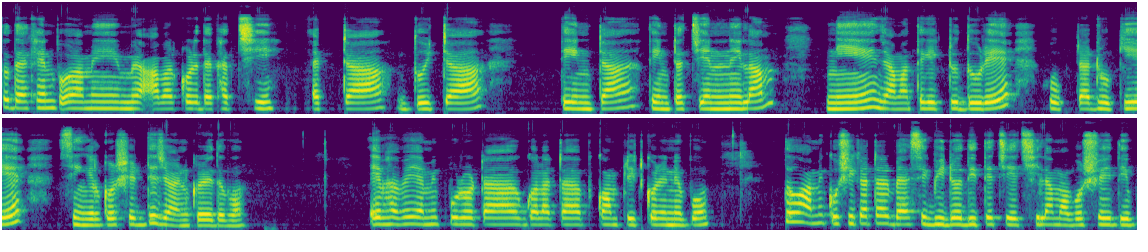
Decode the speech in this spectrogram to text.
তো দেখেন আমি আবার করে দেখাচ্ছি, একটা, দুইটা, তিনটা তিনটা চেন নিলাম, নিয়ে জামা থেকে একটু দূরে হুকটা ঢুকিয়ে সিঙ্গেল ক্রোশেট দিয়ে জয়েন করে দেব। এভাবেই আমি পুরোটা গলাটা কমপ্লিট করে নেব। তো আমি কুশি কাটার বেসিক ভিডিও দিতে চেয়েছিলাম, অবশ্যই দেব,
